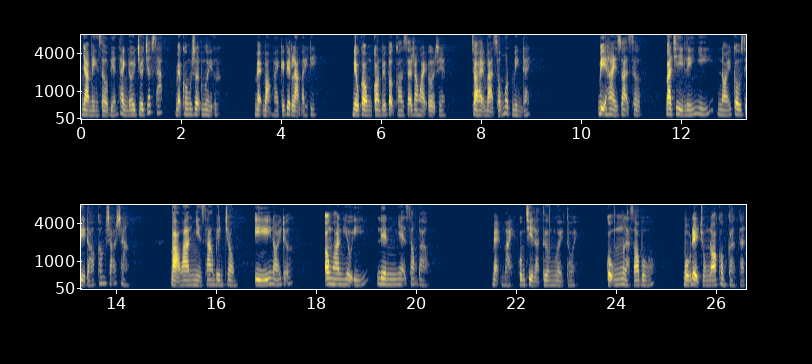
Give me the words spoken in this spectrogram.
Nhà mình giờ biến thành nơi chưa chấp xác, mẹ không rợn người ư. Mẹ bỏ ngay cái việc làm ấy đi. Nếu không con với vợ con sẽ ra ngoài ở riêng. Cho hạnh bà sống một mình đấy. Bị Hải dọa sợ, bà chỉ lý nhí nói câu gì đó không rõ ràng. Bà Hoan nhìn sang bên chồng, ý nói đỡ. Ông Hoan hiểu ý, liền nhẹ giọng bảo. Mẹ mày cũng chỉ là thương người thôi. Cũng là do bố. Bố để chúng nó không cẩn thận.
